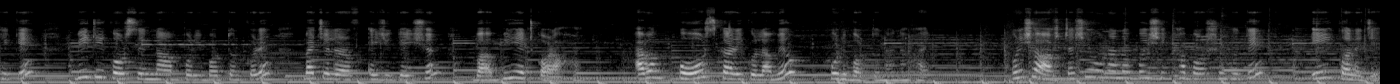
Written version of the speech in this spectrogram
থেকে বিটি কোর্সের নাম পরিবর্তন করে ব্যাচেলর অফ এডুকেশন বা বিএড করা হয় এবং কোর্স কারিকুলামেও পরিবর্তন আনা হয়। উনিশশো অষ্টাশি উনানব্বই শিক্ষাবর্ষ হতে এই কলেজে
